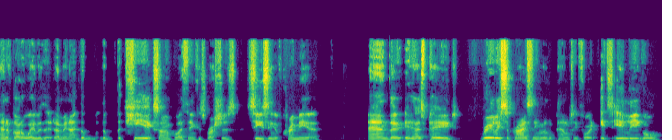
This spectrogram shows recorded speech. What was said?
and have got away with it. I mean, the, the, the key example, I think, is Russia's seizing of Crimea. And the, it has paid really surprising little penalty for it. It's illegal.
